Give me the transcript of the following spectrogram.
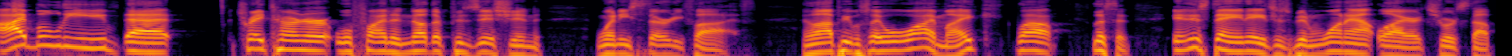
I believe that Trea Turner will find another position when he's 35. And a lot of people say, well, why, Mike? Well, listen, in this day and age, there's been one outlier at shortstop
